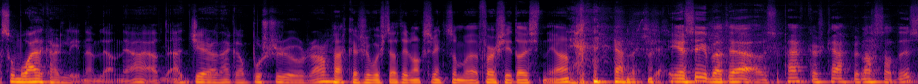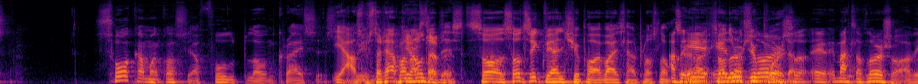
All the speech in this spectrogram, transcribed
som wildcard lead nämligen. Ja, att att göra några kan pusha ur Packers visst att det är nog så som first seed ja. ja. Jag ser bara att alltså Packers tappar nästa dist så kan man kosta en full blown crisis. Ja, alltså står det här på nästa list. Så så tryck vi helt ju på valt här plus långt. Alltså är det ju på så är Metal Floor så av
